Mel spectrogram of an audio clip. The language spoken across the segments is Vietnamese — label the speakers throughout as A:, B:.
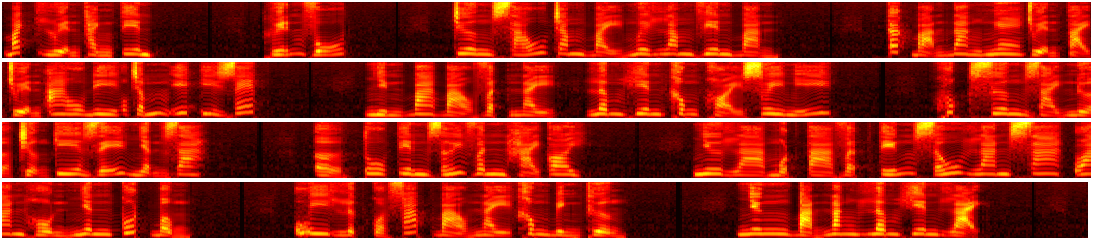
A: Bách luyện thành tiên. huyễn Vũ. Chương 675 viên bàn. Các bạn đang nghe truyện tại truyện Audi.xyz. Nhìn ba bảo vật này, Lâm Hiên không khỏi suy nghĩ. Khúc xương dài nửa trượng kia dễ nhận ra. Ở tu tiên giới Vân Hải coi. Như là một tà vật tiếng xấu lan xa oan hồn nhân cốt bổng. uy lực của pháp bảo này không bình thường. Nhưng bản năng Lâm Hiên lại.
